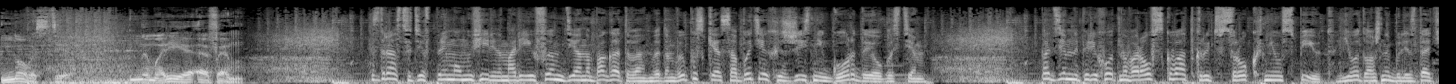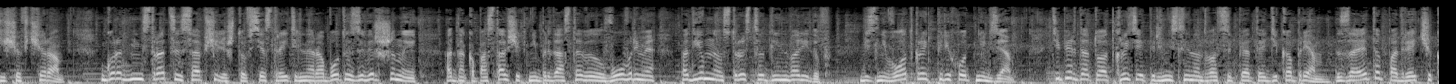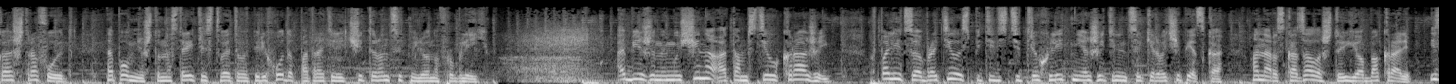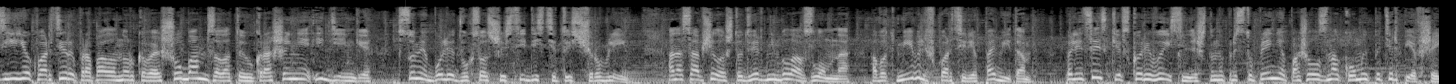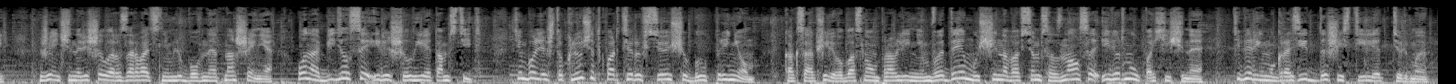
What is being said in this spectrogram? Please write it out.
Новости на Мария-ФМ. Здравствуйте, в прямом эфире на Мария-ФМ Диана Богатова. В этом выпуске о событиях из жизни города и области. Подземный переход Новоровского открыть в срок не успеют. Его должны были сдать еще вчера. В администрации сообщили, что все строительные работы завершены, однако поставщик не предоставил вовремя подъемное устройство для инвалидов. Без него открыть переход нельзя. Теперь дату открытия перенесли на 25 декабря. За это подрядчика штрафуют. Напомню, что на строительство этого перехода потратили 14 миллионов рублей. Обиженный мужчина отомстил кражей. В полицию обратилась 53-летняя жительница Кирово-Чепецка. Она рассказала, что ее обокрали. Из ее квартиры пропала норковая шуба, золотые украшения и деньги. В сумме более 260 тысяч рублей. Она сообщила, что дверь не была взломана, а вот мебель в квартире побита. Полицейские вскоре выяснили, что на преступление пошел знакомый потерпевший. Женщина решила разорвать с ним любовные отношения. Он обиделся и решил ей отомстить. Тем более, что ключ от квартиры все еще был при нем. Как сообщили в областном управлении МВД, мужчина во всем сознался и вернул похищенное. Теперь ему грозит до шести лет тюрьмы.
